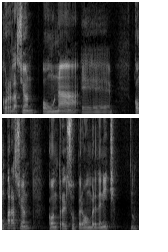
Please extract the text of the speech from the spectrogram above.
correlación o una eh, comparación contra el superhombre de Nietzsche. ¿No?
